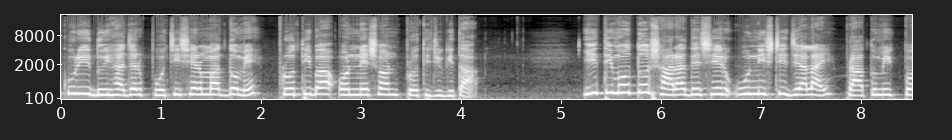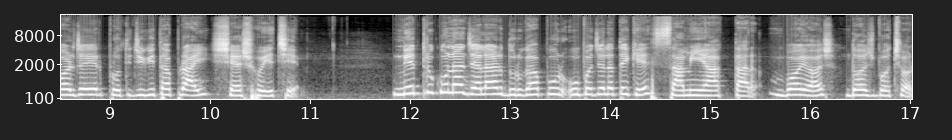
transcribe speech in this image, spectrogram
কুড়ি দুই হাজার পঁচিশের মাধ্যমে প্রতিভা অন্বেষণ প্রতিযোগিতা। ইতিমধ্যে সারা দেশের উনিশটি জেলায় প্রাথমিক পর্যায়ের প্রতিযোগিতা প্রায় শেষ হয়েছে। নেত্রকোনা জেলার দুর্গাপুর উপজেলা থেকে সামিয়া আক্তার, বয়স দশ বছর।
